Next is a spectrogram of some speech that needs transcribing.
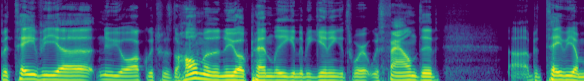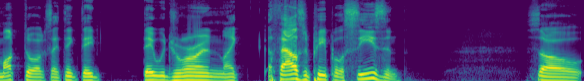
Batavia, New York, which was the home of the New York Penn League in the beginning. It's where it was founded. Uh, Batavia Muck Dogs, I think they they were drawing like a thousand people a season. So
